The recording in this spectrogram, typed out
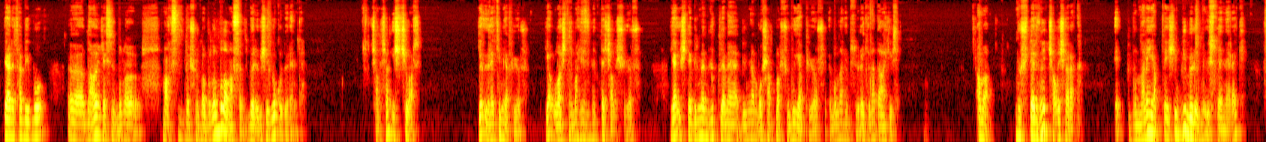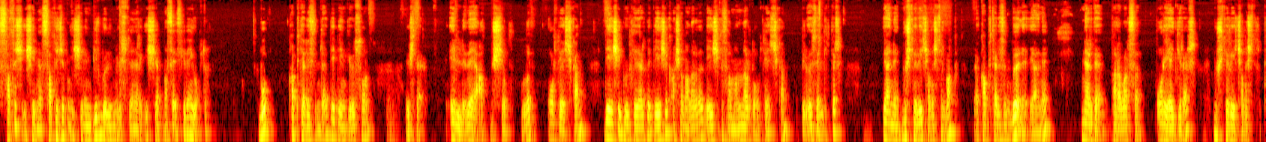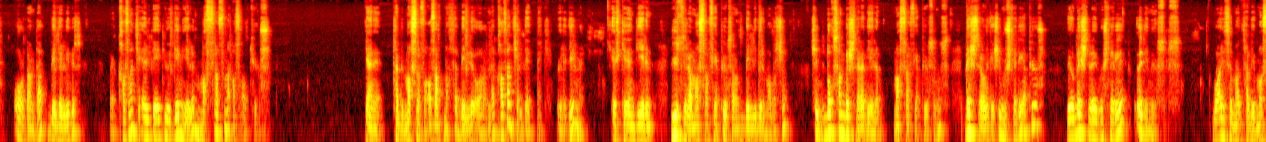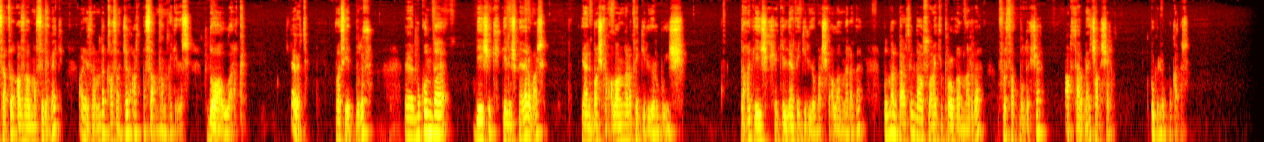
Yani tabii bu e, daha önce siz bunu Marksizm'de şurada burada bulamazsınız. Böyle bir şey yok o dönemde. Çalışan işçi var. Ya üretim yapıyor, ya ulaştırma hizmetinde çalışıyor, ya işte bilmem yükleme, bilmem boşaltma şu bu yapıyor. E bunlar hepsi üretime dahil. Ama müşterinin çalışarak e, bunların yaptığı işin bir bölümünü üstlenerek satış işinin, satıcının işinin bir bölümünü üstlenerek iş yapması eskiden yoktu. Bu kapitalizmde dediğim gibi son işte 50 veya 60 yıllık ortaya çıkan değişik ülkelerde, değişik aşamalarda, değişik zamanlarda ortaya çıkan bir özelliktir. Yani müşteriyi çalıştırmak ve kapitalizm böyle yani. Nerede para varsa oraya girer, müşteriyi çalıştırıp oradan da belirli bir kazanç elde ediyor demeyelim, masrafını azaltıyor. Yani tabii masrafı azaltmakla belli oranda kazanç elde etmek. Öyle değil mi? Eskiden diyelim 100 lira masraf yapıyorsanız belli bir mal için, şimdi 95 lira diyelim masraf yapıyorsunuz. 5 liralık işi müşteri yapıyor ve o 5 lirayı müşteriye ödemiyorsunuz. Bu aynı zamanda tabii masrafın azalması demek aynı zamanda kazancın artması anlamına gelir doğal olarak. Evet, vaziyet budur. Ee, bu konuda değişik gelişmeler var. Yani başka alanlara da giriyor bu iş. Daha değişik şekillerde giriyor başka alanlara da. Bunları da artık daha sonraki programlarda fırsat buldukça aktarmaya çalışırım. Bugünlük bu kadar.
